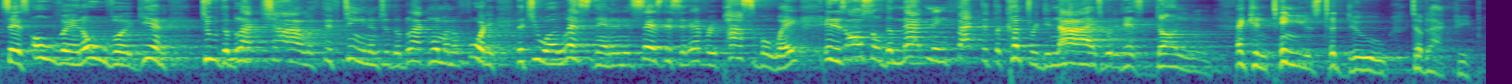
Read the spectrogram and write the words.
says over and over again to the black child of 15 and to the black woman of 40 that you are less than, and it says this in every possible way. It is also the maddening fact that the country denies what it has done and continues to do to black people.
